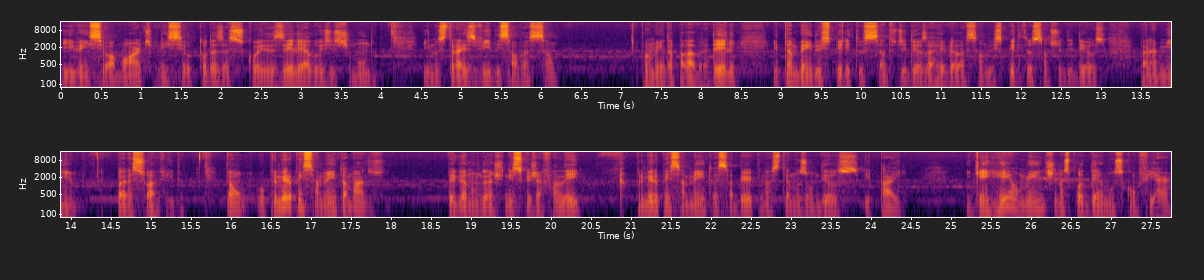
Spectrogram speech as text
e venceu a morte, venceu todas as coisas, Ele é a luz deste mundo e nos traz vida e salvação. Por meio da palavra dele e também do Espírito Santo de Deus, a revelação do Espírito Santo de Deus para a minha, para a sua vida. Então, o primeiro pensamento, amados, pegando um gancho nisso que eu já falei, o primeiro pensamento é saber que nós temos um Deus e Pai, em quem realmente nós podemos confiar,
